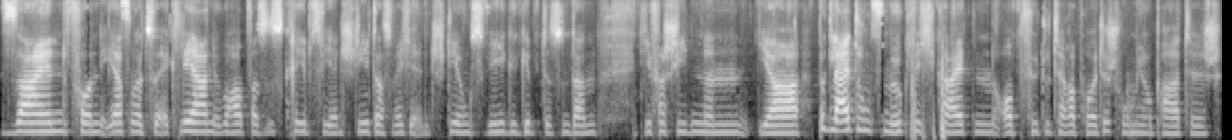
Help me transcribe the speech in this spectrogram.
sein von erstmal zu erklären, überhaupt was ist Krebs, wie entsteht das, welche Entstehungswege gibt es und dann die verschiedenen ja, Begleitungsmöglichkeiten, ob phytotherapeutisch, homöopathisch,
